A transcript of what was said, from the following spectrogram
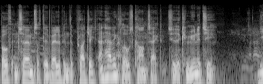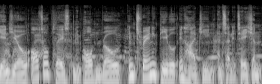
both in terms of developing the project and having close contact to the community. The NGO also plays an important role in training people in hygiene and sanitation.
